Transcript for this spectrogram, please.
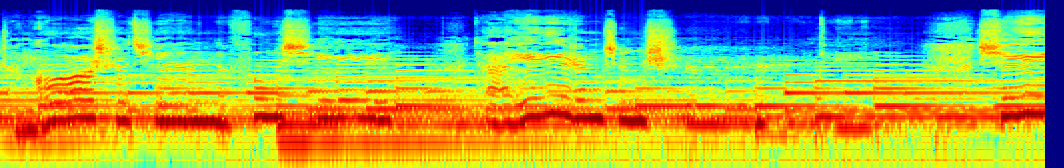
穿过时间的缝隙，它依然真实。吸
